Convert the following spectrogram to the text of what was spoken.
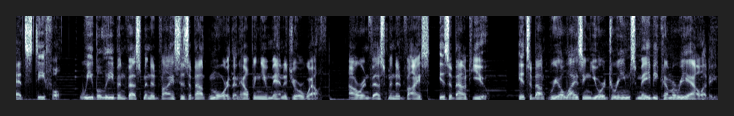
At Stifel, we believe investment advice is about more than helping you manage your wealth. Our investment advice is about you. It's about realizing your dreams may become a reality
